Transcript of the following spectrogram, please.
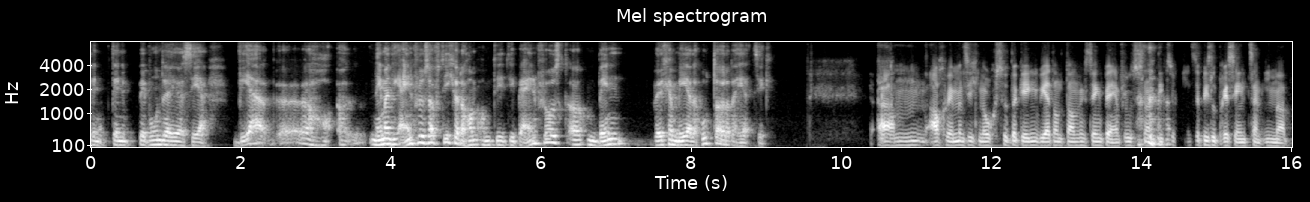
Den, den bewundere ich ja sehr. Wer äh, nehmen die Einfluss auf dich oder haben, haben die, die beeinflusst? Äh, und wenn, welcher mehr, der Hutter oder der Herzig? Ähm, auch wenn man sich noch so dagegen wehrt und dann beeinflussen, die zumindest ein bisschen präsent sind, immer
